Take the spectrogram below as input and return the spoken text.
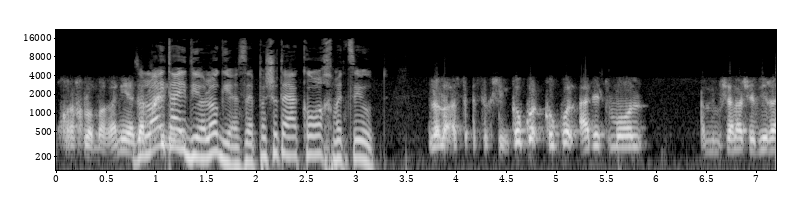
מוכרח לומר, אני... זו לא הייתה אידיאולוגיה, זה פשוט היה כורח מציאות. לא, לא, אז תקשיב, קודם כל, קודם כל, עד אתמול, הממשלה שהעבירה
